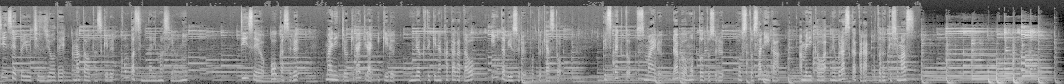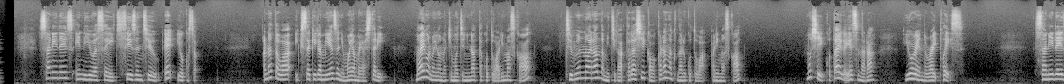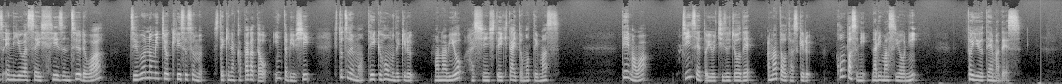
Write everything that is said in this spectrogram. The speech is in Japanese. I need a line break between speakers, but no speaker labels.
人生という地図上であなたを助けるコンパスになりますように。人生を謳歌する毎日をキラキラ生きる魅力的な方々をインタビューするポッドキャスト。リスペクト、スマイル、ラブをモットーとするホストサニーがアメリカはネブラスカからお届けします。Sunny Days in the USA Season 2へようこそ。あなたは行き先が見えずにモヤモヤしたり迷子のような気持ちになったことはありますか？自分の選んだ道が正しいかわからなくなることはありますか？もし答えが Yes なら You're in the right place. Sunny Days in the USA Season 2では自分の道を切り進む素敵な方々をインタビューし一つでもテイクホームできる学びを発信していきたいと思っています。テーマは人生という地図上であなたを助けるコンパスになりますようにというテーマです。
